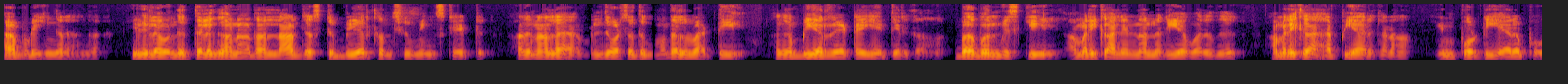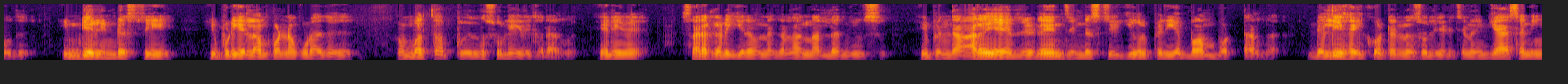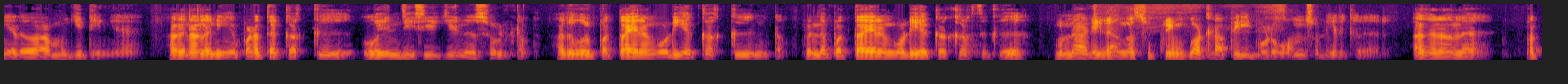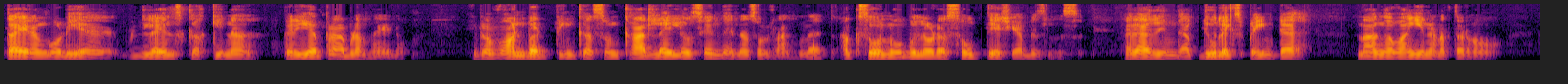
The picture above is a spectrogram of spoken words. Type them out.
அப்படிங்கிறாங்க. இதில் வந்து தெலுங்கானா தான் லார்ஜஸ்ட் பியர் கன்சியூமிங் ஸ்டேட்டு அதனால் அஞ்சு வருஷத்துக்கு முதல் வாட்டி அங்கே பியர் ரேட்டை ஏற்றிருக்காங்க பர்பன் விஸ்கி அமெரிக்காலேருந்து தான் நிறைய வருது. அமெரிக்கா ஹாப்பியாக இருக்கிறான் இம்போர்ட் ஏறப்போகுது இந்தியன் இண்டஸ்ட்ரி இப்படியெல்லாம் பண்ணக்கூடாது. ரொம்ப தப்புன்னு சொல்லியிருக்கிறாங்க. எனிவே சரக்கு அடிக்கிறவனுக்கெல்லாம் நல்ல நியூஸு இப்போ இந்த ஆர்ஐ ரிலையன்ஸ் இண்டஸ்ட்ரிக்கு ஒரு பெரிய பாம்பு போட்டாங்க. டெல்லி ஹைகோர்ட் என்ன சொல்லிடுச்சுன்னா கேஸை நீங்கள் ஏதோ அமுக்கிட்டீங்க அதனால் நீங்கள் பணத்தை கக்கு ஓஎன்ஜிசிக்குன்னு சொல்லிட்டோம். அது ஒரு பத்தாயிரம் கோடியை கக்குன்ட்டோம். இப்போ இந்த பத்தாயிரம் கோடியை கக்கிறதுக்கு முன்னாடி நாங்கள் சுப்ரீம் கோர்ட்டில் அப்பீல் போடுவோம்னு சொல்லியிருக்கிறாரு. அதனால் பத்தாயிரம் கோடியை ரிலையன்ஸ் கக்கினா பெரிய ப்ராப்ளம் ஆகிடும் இப்போ வான்பர்ட் பிங்கர்ஸும் கார்லைலும் சேர்ந்து என்ன சொல்கிறாங்களே அக்ஸோ நோபலோட சவுத் ஏஷியா பிஸ்னஸ் அதாவது இந்த ஜூலெக்ஸ் பெயிண்ட்டை நாங்கள் வாங்கி நடத்துகிறோம்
